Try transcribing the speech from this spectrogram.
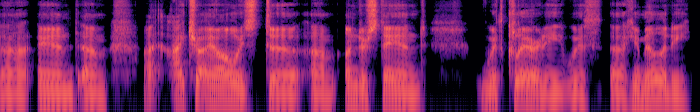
Uh, and um, I, I, try always to um, understand with clarity, with uh, humility,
